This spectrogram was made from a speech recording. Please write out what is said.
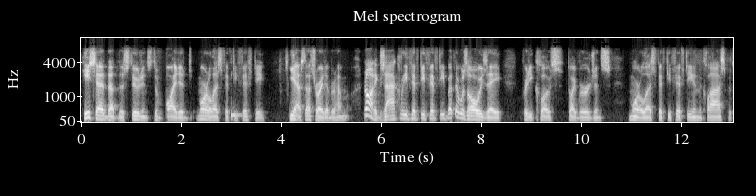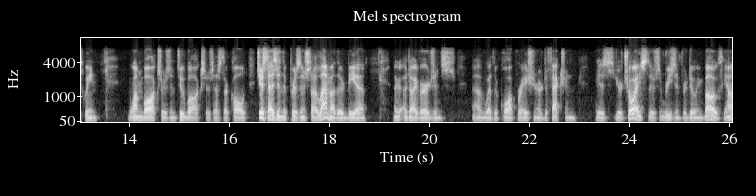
he said that the students divided more or less 50 50. Yes, that's right, Abraham. Not exactly 50 50, but there was always a pretty close divergence, more or less 50 50 in the class between one boxers and two boxers, as they're called. Just as in the prisoner's dilemma, there'd be a, a, a divergence, uh, whether cooperation or defection is your choice. There's a reason for doing both, yeah?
